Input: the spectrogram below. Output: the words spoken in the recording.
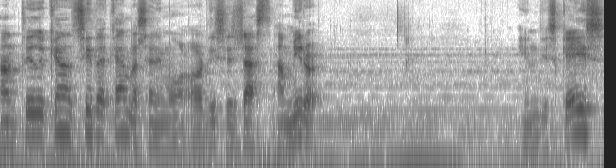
until you cannot see the canvas anymore or this is just a mirror. In this case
